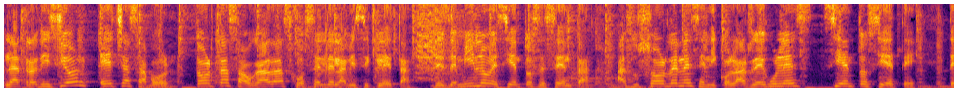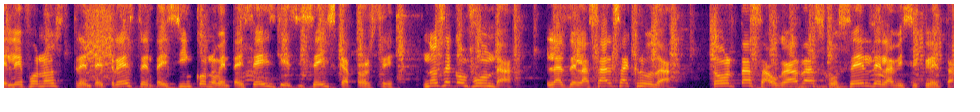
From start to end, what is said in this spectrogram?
La tradición hecha sabor. Tortas ahogadas José de la Bicicleta, desde 1960. A sus órdenes en Nicolás Regules 107. Teléfonos 33 35 96 16 14. No se confunda, las de la salsa cruda. Tortas ahogadas José de la Bicicleta.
